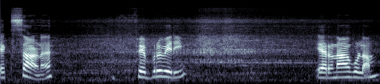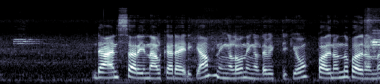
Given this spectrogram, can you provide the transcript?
എക്സ് ആണ് ഫെബ്രുവരി എറണാകുളം ഡാൻസ് അറിയുന്ന ആൾക്കാരായിരിക്കാം. നിങ്ങളോ നിങ്ങളുടെ വ്യക്തിക്കോ പതിനൊന്ന് പതിനൊന്ന്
